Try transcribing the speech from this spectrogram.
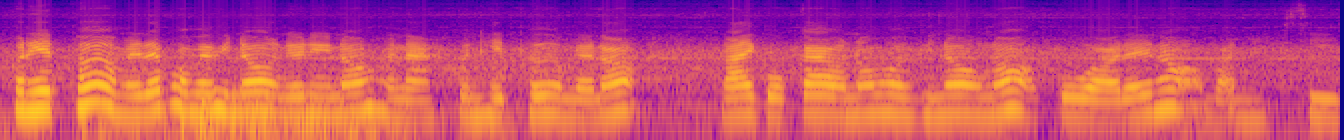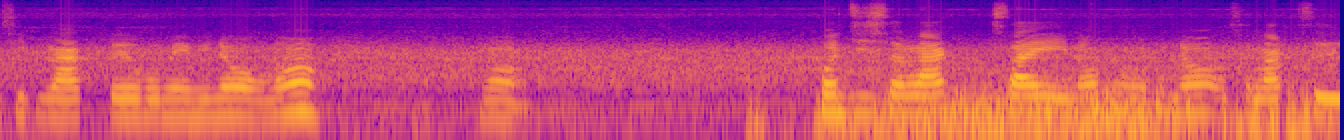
เพิ่นเฮ็ดเพิ่มเลยได้พ่อแม่พี่น้องเดี๋ยวนี้เนาะนะเพิ่นเฮ็ดเพิ่มแล้วเนาะ ลายกว่าเก้าเนาะพ่อพี่น้องเนาะกลัวได้เนาะบัดนี้สี่สิบลักเด้อพ่อแม่พี่น้องเนาะเนาะคนที่สลักใส่เนาะพ่อแม่พี่น้องสลักสื่อ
